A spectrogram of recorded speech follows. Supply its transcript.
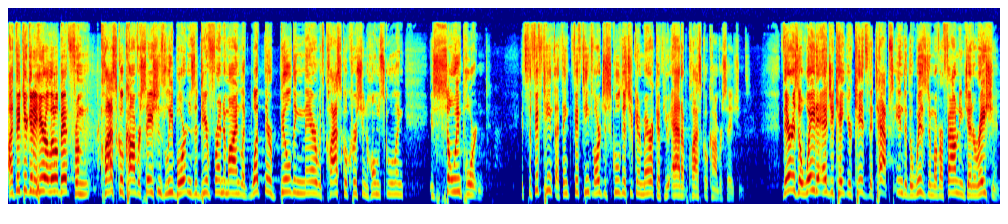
I think you're going to hear a little bit from classical conversations. Leigh Bortins a dear friend of mine. Like what they're building there with classical Christian homeschooling is so important. It's the 15th, I think, 15th largest school district in America if you add up classical conversations. There is a way to educate your kids that taps into the wisdom of our founding generation.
